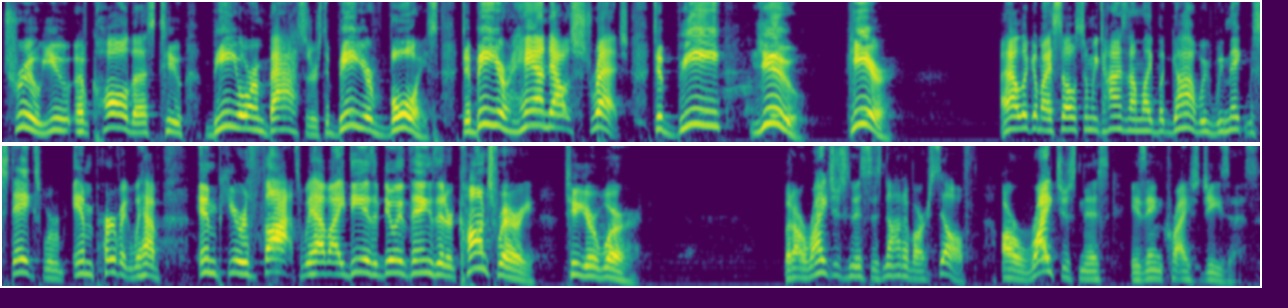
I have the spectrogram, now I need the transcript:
true. You have called us to be your ambassadors, to be your voice, to be your hand outstretched, to be you here. And I look at myself so many times and I'm like, but God, we, we make mistakes. We're imperfect. We have impure thoughts. We have ideas of doing things that are contrary to your word. But our righteousness is not of ourself, our righteousness is in Christ Jesus.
